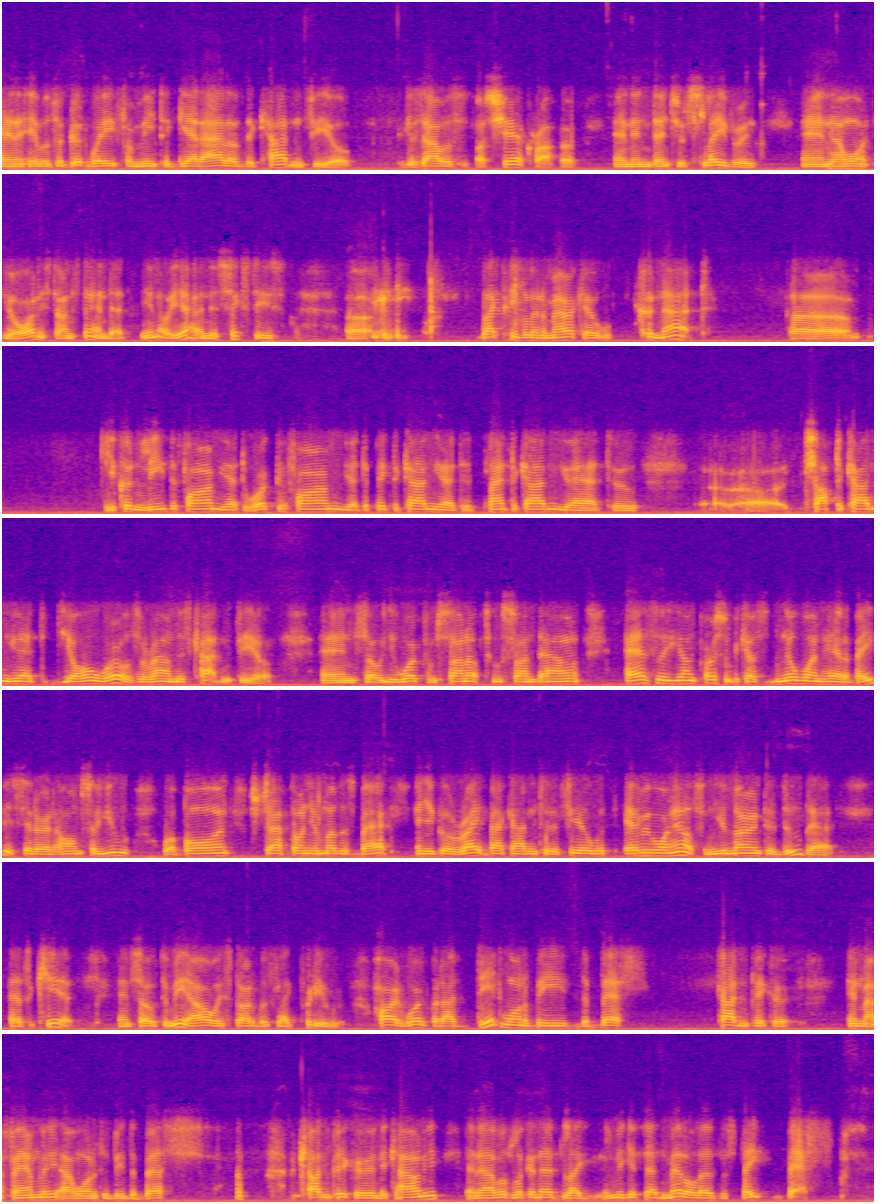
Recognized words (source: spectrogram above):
and it was a good way for me to get out of the cotton field because I was a sharecropper and indentured slavery. And I want your audience to understand that, you know, yeah, in the 60s, uh, black people in America could not, uh, you couldn't leave the farm. You had to work the farm. You had to pick the cotton. You had to plant the cotton. You had to uh, chop the cotton. You had to, your whole world's around this cotton field. And so you work from sun up to sundown, as a young person because no one had a babysitter at home. So you were born strapped on your mother's back, and you go right back out into the field with everyone else, and you learn to do that as a kid. And so to me, I always thought it was like pretty hard work, but I did want to be the best cotton picker in my family. I wanted to be the best cotton picker in the county, and I was looking at like, let me get that medal as the state best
